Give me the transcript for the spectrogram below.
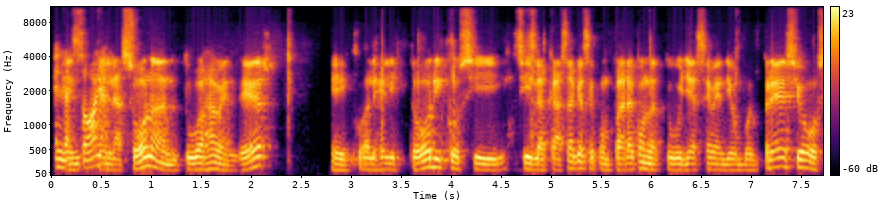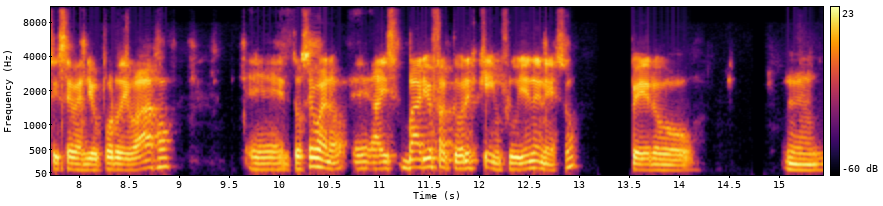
en, la zona. en la zona donde tú vas a vender? Eh, cuál es el histórico, si, si, la casa que se compara con la tuya se vendió a un buen precio o si se vendió por debajo. Eh, entonces, bueno, eh, hay varios factores que influyen en eso, pero mm,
